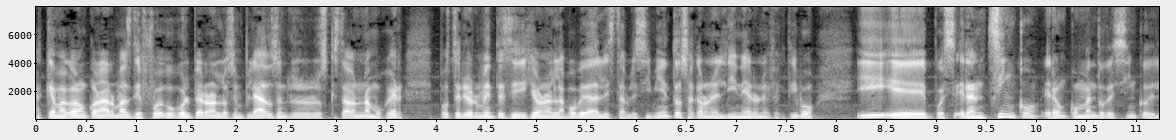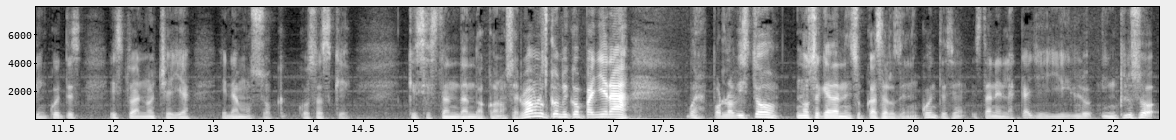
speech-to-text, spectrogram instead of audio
a que amagaron con armas de fuego, golpearon a los empleados, entre los que estaban una mujer. Posteriormente se dirigieron a la bóveda del establecimiento, sacaron el dinero en efectivo y eh, pues eran cinco, era un comando de cinco delincuentes. Esto anoche ya en Amozoc, cosas que, que se están dando a conocer. Vámonos con mi compañera bueno, por lo visto no se quedan en su casa los delincuentes, ¿eh? están en la calle y incluso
